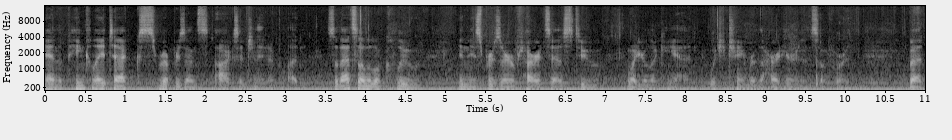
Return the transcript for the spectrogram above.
and the pink latex represents oxygenated blood. So that's a little clue in these preserved hearts as to what you're looking at, which chamber of the heart you're in, and so forth. But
